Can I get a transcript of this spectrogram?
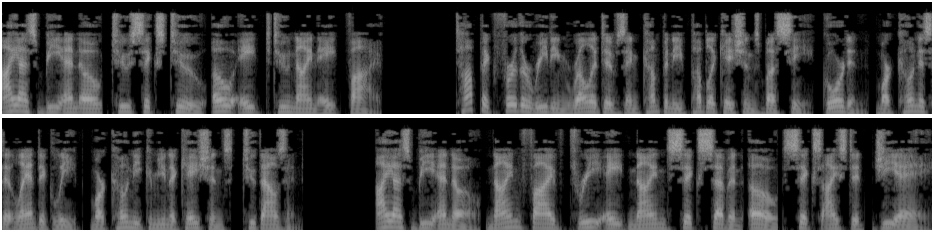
ISBN 0-262-08298-5. Topic further reading Relatives and Company Publications Bussey, Gordon, Marconis Atlantic Leap, Marconi Communications, 2000. ISBN 0-9538967-0-6 Isted, G. A.,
